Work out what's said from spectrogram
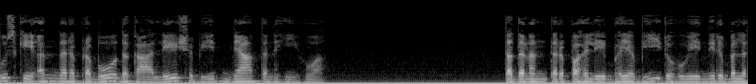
उसके अंदर प्रबोध का लेश भी ज्ञात नहीं हुआ। तदनंतर पहले भयभीत हुए निर्बल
